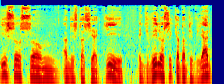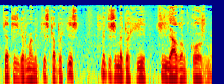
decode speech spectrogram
ίσως αντιστασιακή εκδήλωση κατά τη διάρκεια της γερμανικής κατοχής με τη συμμετοχή χιλιάδων κόσμου.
